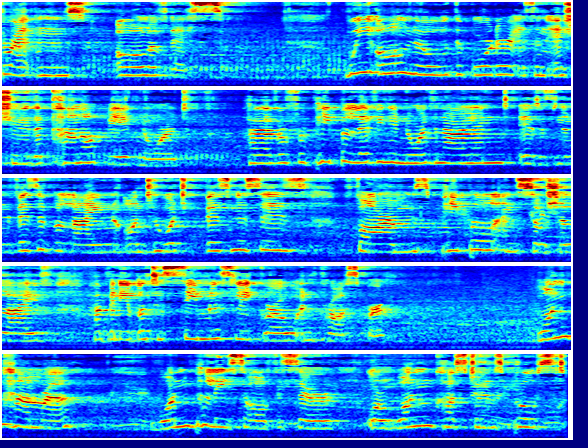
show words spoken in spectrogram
threatens all of this. We all know the border is an issue that cannot be ignored. However, for people living in Northern Ireland, it is an invisible line onto which businesses, farms, people, and social life have been able to seamlessly grow and prosper. One camera, one police officer, or one customs post,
